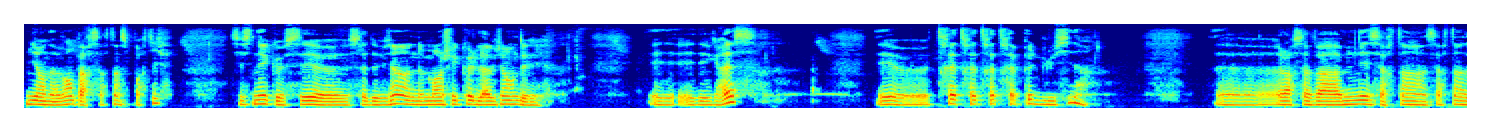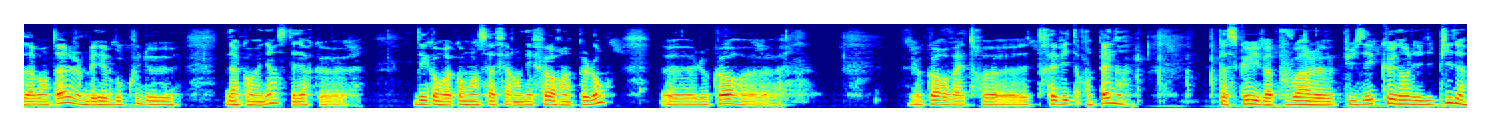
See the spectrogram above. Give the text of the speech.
mis en avant par certains sportifs, si ce n'est que c'est, euh, ça devient ne manger que de la viande et, et, des graisses, et très très très très peu de glucides. Euh, alors ça va amener certains, avantages, mais beaucoup d'inconvénients, c'est-à-dire que dès qu'on va commencer à faire un effort un peu long, euh, le corps euh, le corps va être très vite en peine parce qu'il va pouvoir le puiser que dans les lipides.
